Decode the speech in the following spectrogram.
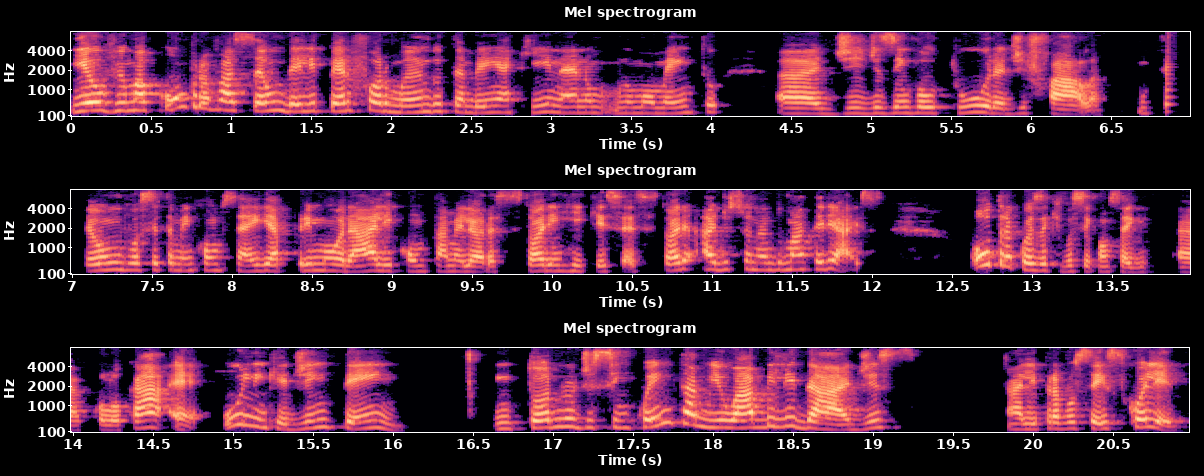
e eu vi uma comprovação dele performando também aqui, né, no, no momento uh, de desenvoltura, de fala. Então, você também consegue aprimorar e contar melhor essa história, enriquecer essa história, adicionando materiais. Outra coisa que você consegue uh, colocar é, o LinkedIn tem em torno de 50 mil habilidades ali para você escolher.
